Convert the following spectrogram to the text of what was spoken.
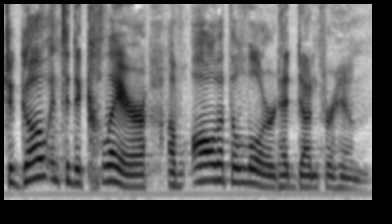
to go and to declare of all that the Lord had done for him.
